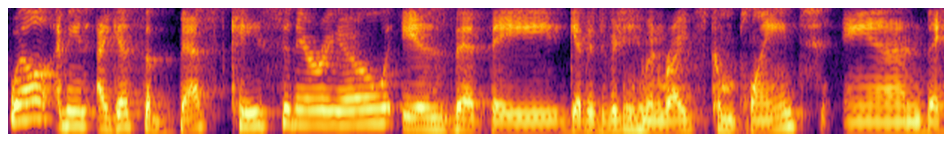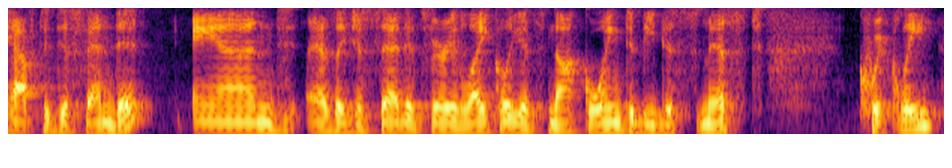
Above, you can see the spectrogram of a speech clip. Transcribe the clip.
Well, I mean, I guess the best case scenario is that they get a Division of Human Rights complaint and they have to defend it and as I just said, it's very likely it's not going to be dismissed quickly.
